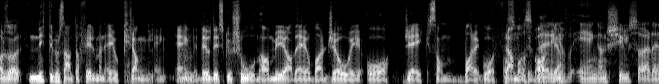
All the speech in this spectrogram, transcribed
Altså, 90% av filmen er jo krangling, egentlig. Det er jo diskusjoner, og mye av det er jo bare Joey og Jake som bare går frem og Og tilbake. ikke For en gangs skyld så er det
